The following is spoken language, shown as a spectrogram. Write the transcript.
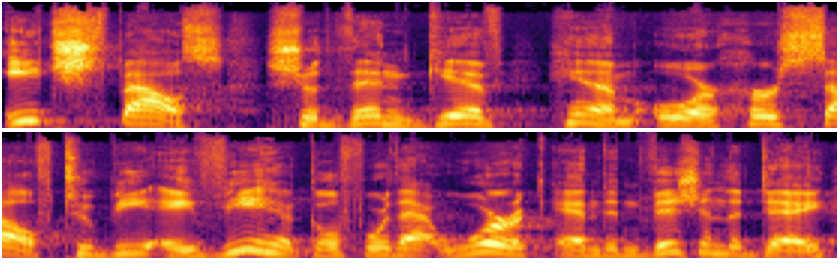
Each spouse should then give him or herself to be a vehicle for that work and envision the day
